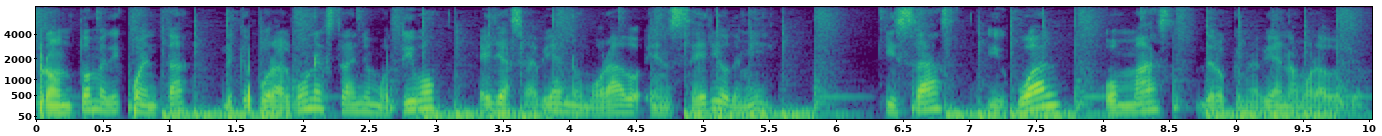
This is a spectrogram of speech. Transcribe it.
Pronto me di cuenta de que por algún extraño motivo ella se había enamorado en serio de mí, quizás igual o más de lo que me había enamorado yo.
